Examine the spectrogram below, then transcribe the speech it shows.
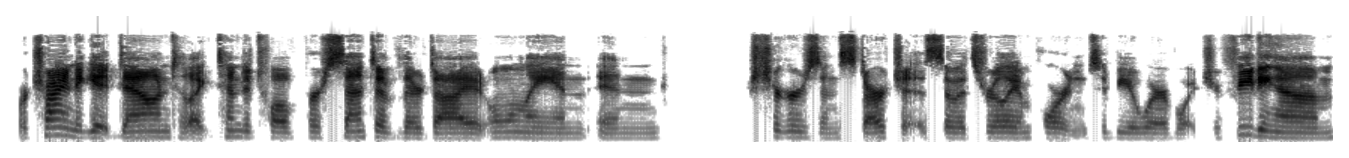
we're trying to get down to like 10 to 12 percent of their diet only in in sugars and starches. So it's really important to be aware of what you're feeding them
